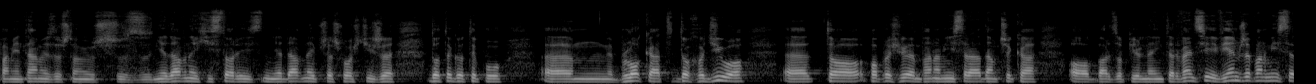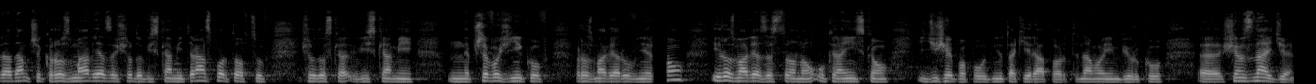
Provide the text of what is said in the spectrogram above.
pamiętamy zresztą już z niedawnej historii, z niedawnej przeszłości, że do tego typu blokad dochodziło, to poprosiłem pana ministra Adamczyka o bardzo pilne interwencje i wiem, że pan minister Adamczyk rozmawia ze środowiskami transportowców, środowiskami mm, przewoźników, rozmawia również i rozmawia ze stroną ukraińską i dzisiaj po południu taki raport na moim biurku e, się znajdzie.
